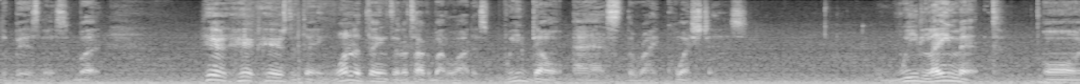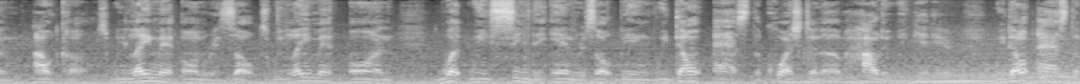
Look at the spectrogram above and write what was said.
the business. But here, here, here's the thing. One of the things that I talk about a lot is we don't ask the right questions. We lament on outcomes. We lament on results. We lament on what we see the end result being. We don't ask the question of how did we get here? We don't ask the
